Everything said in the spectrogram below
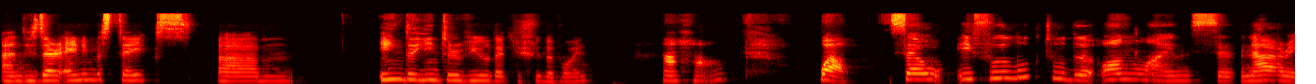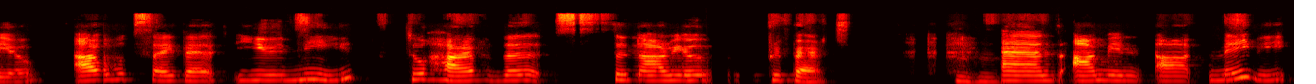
and is there any mistakes um, in the interview that you should avoid? Uh huh. Well, so if we look to the online scenario, I would say that you need to have the scenario prepared. Mm-hmm. And I mean, uh, maybe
